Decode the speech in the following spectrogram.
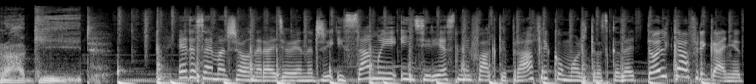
Афрогид. Это Саймон Шоу на Радио Energy, и самые интересные факты про Африку может рассказать только африканец.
